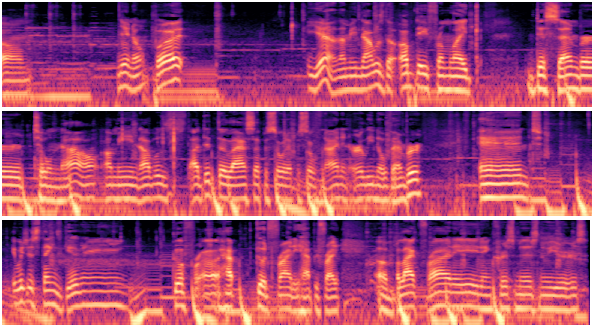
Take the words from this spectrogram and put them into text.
Um, you know, but yeah, I mean that was the update from like December till now. I mean, I was I did the last episode, episode nine, in early November, and it was just Thanksgiving, good for uh, happy, Good Friday, Happy Friday, uh, Black Friday, then Christmas, New Year's.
